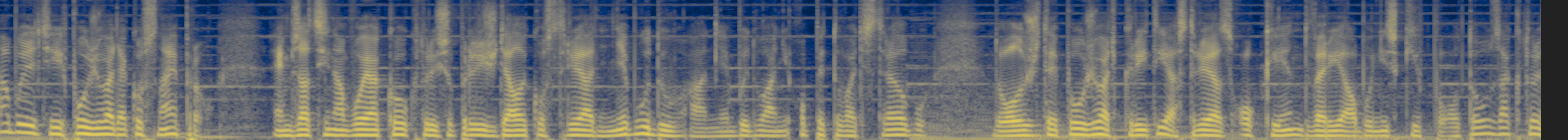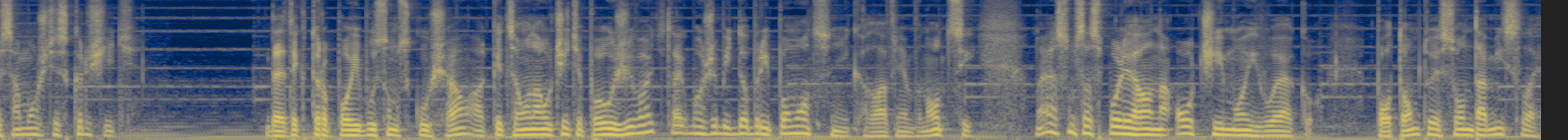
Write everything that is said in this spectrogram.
a budete ich používať ako snajprov. Emzaci na vojakov, ktorí sú príliš ďaleko strieľať nebudú a nebudú ani opätovať strelbu. Dôležité je používať kryty a strieľať z okien, dverí alebo nízkych plotov, za ktoré sa môžete skršiť. Detektor pohybu som skúšal a keď sa ho naučíte používať, tak môže byť dobrý pomocník, hlavne v noci. No ja som sa spoliehal na oči mojich vojakov. Potom tu je sonda mysle.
